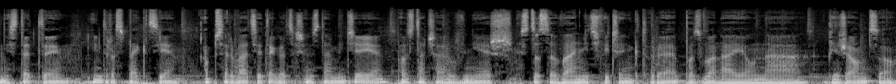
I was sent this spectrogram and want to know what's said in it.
niestety introspekcję, obserwację tego, co się z nami dzieje. Oznacza również stosowanie ćwiczeń, które pozwalają na bieżąco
